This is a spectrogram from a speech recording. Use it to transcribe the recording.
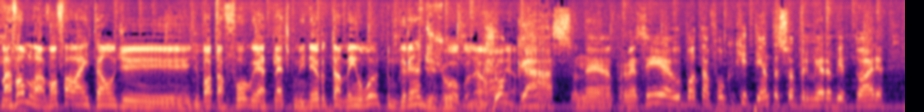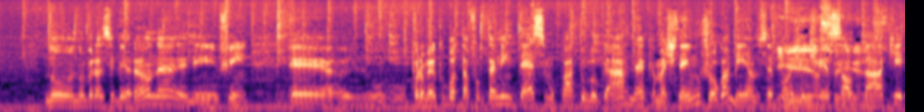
Mas vamos lá, vamos falar então de, de Botafogo e Atlético Mineiro também, outro grande jogo, né? Jogaço, né? A promessa é o Botafogo que tenta a sua primeira vitória no, no Brasileirão, né? Enfim, é, o, o problema é que o Botafogo tá em 14 lugar, né? Mas tem um jogo a menos. É bom a gente Isso, ressaltar isso. que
